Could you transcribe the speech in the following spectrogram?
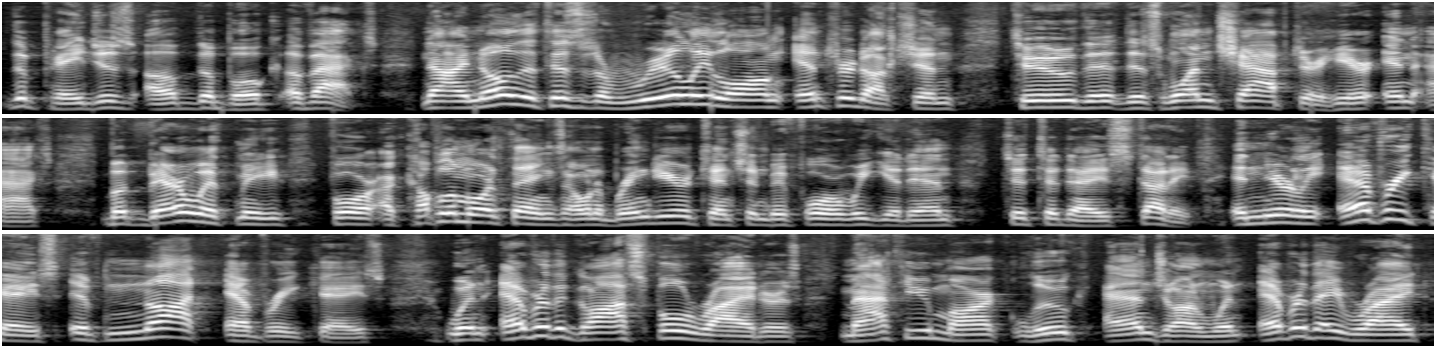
the pages of the book of Acts. Now, I know that this is a really long introduction to the, this one chapter here in Acts, but bear with me for a couple of more things I want to bring to your attention before we get into today's study. In nearly every case, if not every case, whenever the gospel writers, Matthew, Mark, Luke, and John, whenever they write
